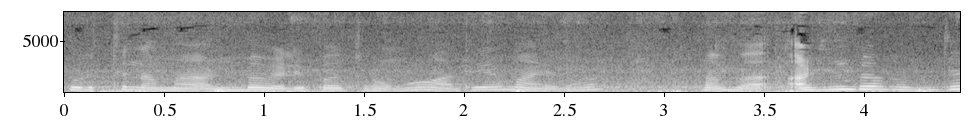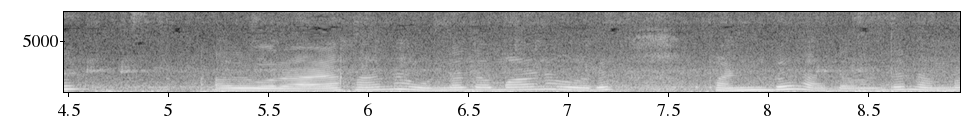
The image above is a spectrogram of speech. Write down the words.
கொடுத்து நம்ம அன்பை வெளிப்படுத்துகிறோமோ அதே மாதிரி தான் நம்ம அன்பை வந்து அது ஒரு அழகான உன்னதமான ஒரு பண்பு. அதை வந்து நம்ம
